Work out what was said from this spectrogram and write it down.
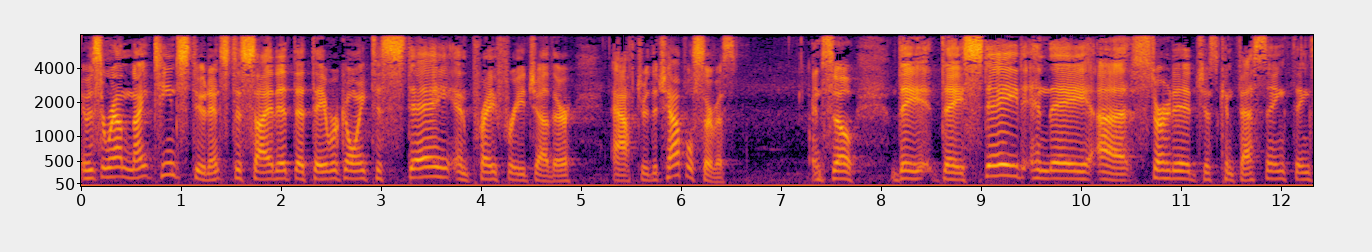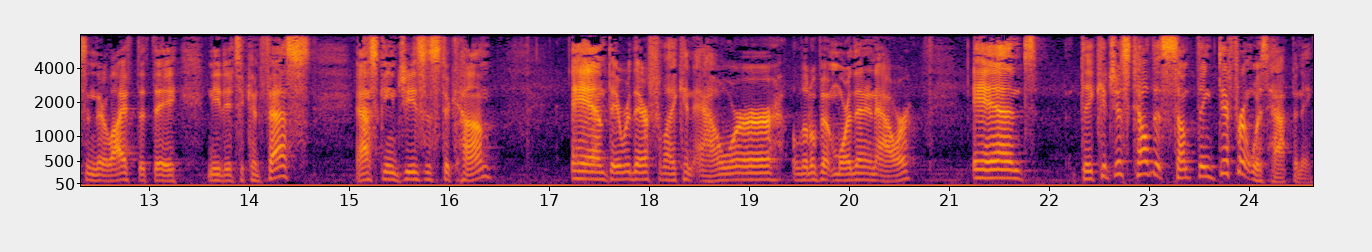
it was around 19 students decided that they were going to stay and pray for each other after the chapel service. And so they they stayed and they uh, started just confessing things in their life that they needed to confess, asking Jesus to come. And they were there for like an hour, a little bit more than an hour, and they could just tell that something different was happening.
